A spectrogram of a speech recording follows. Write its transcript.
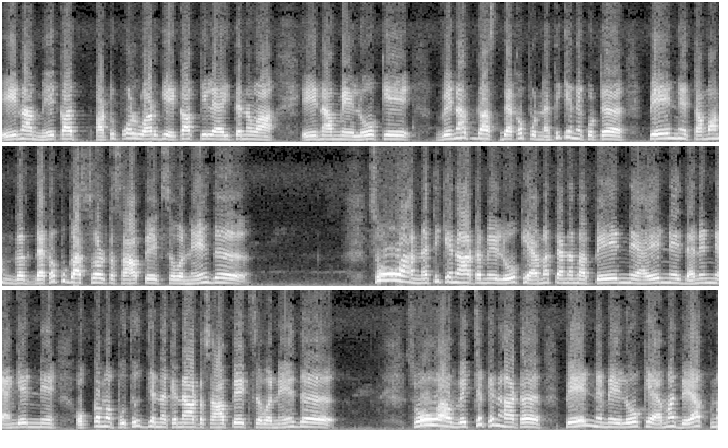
එහෙනම් මේකත් කටුපොල් වර්ගයේ එකක් කියලා හිතනවා. එහෙනම් මේ ලෝකේ වෙනත් ගස් දැකපු නැති කෙනෙකුට පේන්නේ Taman දැකපු ගස් වලට සාපේක්ෂව නේද? සෝවාන් නැති කෙනාට මේ ලෝකේ හැමතැනම පේන්නේ, ඇයෙන්නේ, දැනෙන්නේ, ඇඟෙන්නේ ඔක්කොම පුතුජන කෙනාට සාපේක්ෂව නේද? සෝවාන් වෙච්ච කෙනාට පේන්නේ මේ ලෝකේ හැම දෙයක්ම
